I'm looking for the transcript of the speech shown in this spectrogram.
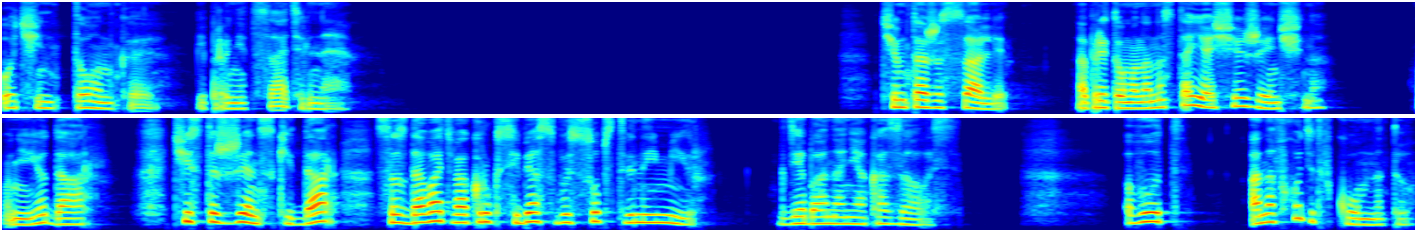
Очень тонкая и проницательная. Чем та же Салли, а притом она настоящая женщина. У нее дар, чисто женский дар создавать вокруг себя свой собственный мир, где бы она ни оказалась. Вот она входит в комнату,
